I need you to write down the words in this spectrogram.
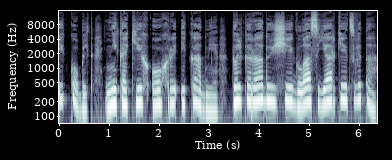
и кобальт. Никаких охры и кадмия, только радующие глаз яркие цвета.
